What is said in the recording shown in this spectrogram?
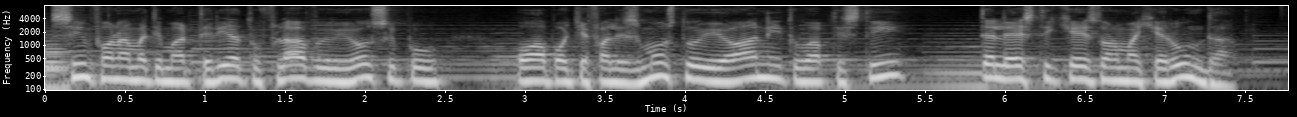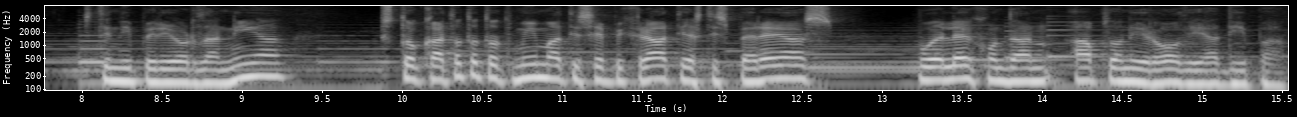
Σύμφωνα με τη μαρτυρία του Φλάβιου Ιώσιπου, ο αποκεφαλισμός του Ιωάννη του Βαπτιστή τελέστηκε στον Μαχερούντα, στην Υπηριορδανία, στο κατώτατο τμήμα της επικράτειας της Περέας που ελέγχονταν από τον Ηρώδη Αντίπα.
